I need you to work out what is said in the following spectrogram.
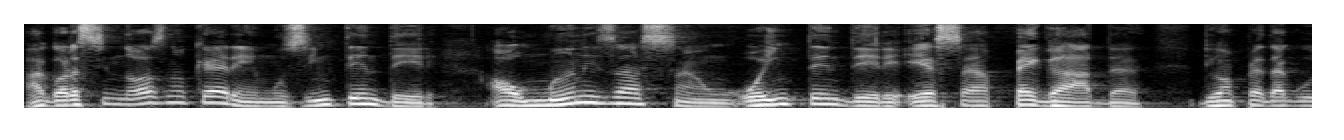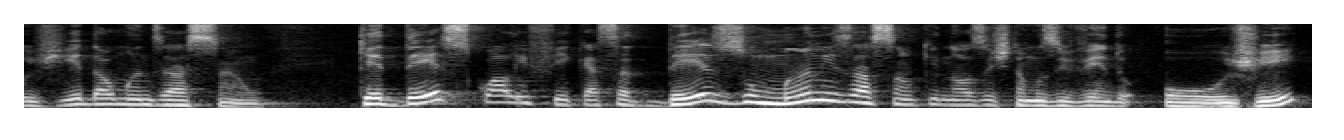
Agora, se nós não queremos entender a humanização ou entender essa pegada de uma pedagogia da humanização que desqualifica essa desumanização que nós estamos vivendo hoje,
